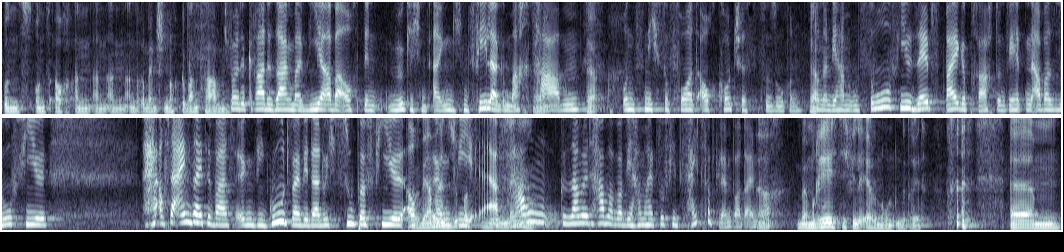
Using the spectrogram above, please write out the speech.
uns, uns auch an, an, an andere Menschen noch gewandt haben. Ich wollte gerade sagen, weil wir aber auch den wirklichen eigentlichen Fehler gemacht Ja. haben, Ja. uns nicht sofort auch Coaches zu suchen, Ja. sondern wir haben uns so viel selbst beigebracht und wir hätten aber so viel. Auf der einen Seite war es irgendwie gut, weil wir dadurch super viel auch wir haben halt irgendwie viel Erfahrung gesammelt haben, aber wir haben halt so viel Zeit verplempert Ja. einfach. Wir haben richtig viele Ehrenrunden gedreht. ähm,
